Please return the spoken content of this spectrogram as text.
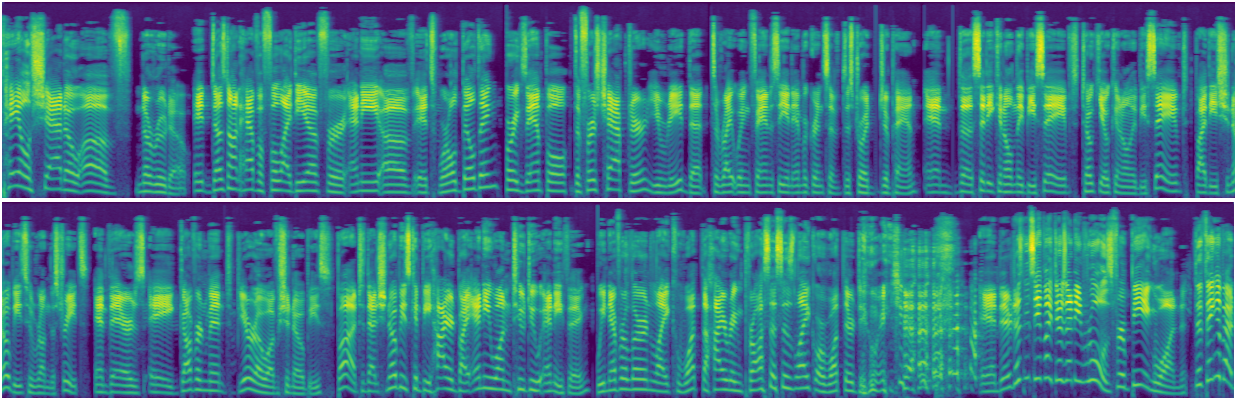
pale shadow of Naruto. It does not have a full idea for any of its world building. For example, the first chapter you read that it's a right wing fantasy and immigrants have destroyed Japan, and the city can only be saved, Tokyo can only be saved by these shinobis who run the streets. And there's a government bureau of shinobis, but that shinobis can be hired by anyone to do anything. We never learn like what the hiring process is like or what they're doing. and there doesn't seem like there's any rules for being one. The thing about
